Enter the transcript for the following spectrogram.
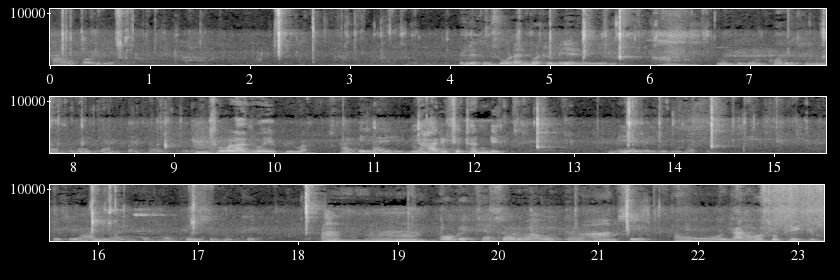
ખાવું પડીએ એટલે તું સોડાની બોટલ બે લઈ આવી. થોડી જોઈએ પીવા. હારી સારી છે ઠંડી. બે લીધી હતી પછી હાલી હાલી કરતા ફેસી દુખે. પગથિયા સડવા ઉતર આમ છે. તારું ઓછું થઈ ગયું.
